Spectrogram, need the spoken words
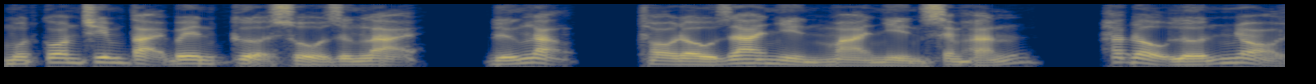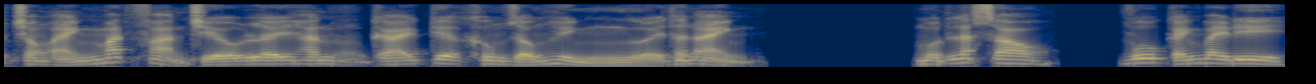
Một con chim tại bên cửa sổ dừng lại, đứng lặng, thò đầu ra nhìn mà nhìn xem hắn hát đậu lớn nhỏ trong ánh mắt phản chiếu lấy hắn cái kia không giống hình người thân ảnh. Một lát sau vô cánh bay đi.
